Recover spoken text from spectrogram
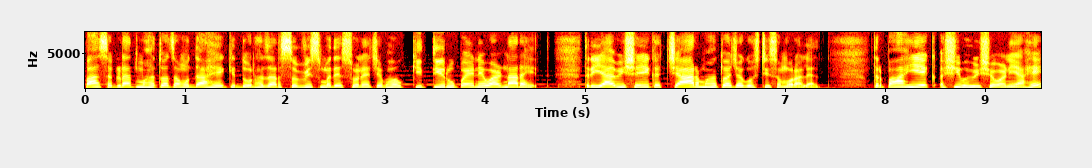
पहा सगळ्यात महत्त्वाचा मुद्दा आहे की दोन हजार सव्वीसमध्ये सोन्याचे भाव किती रुपयाने वाढणार आहेत? तर याविषयी चार महत्त्वाच्या गोष्टी समोर आल्यात. तर पहा ही एक अशी भविष्यवाणी आहे.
